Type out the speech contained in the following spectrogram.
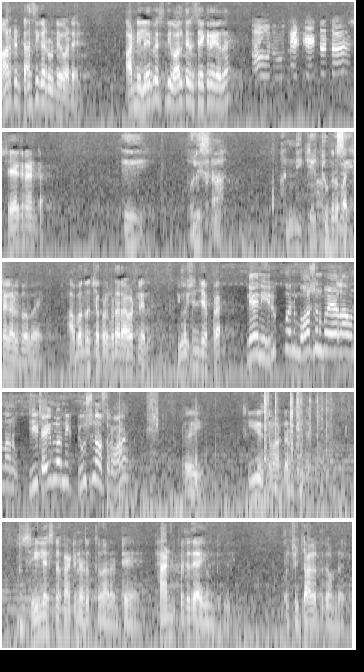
మార్కెట్ కాశీగాడు ఉండేవాడే. ఆడిని లేపేసింది వాళ్ళ తెర శేఖరే కదా? శేఖరే అంట. ఏ పోలీస్ రా అన్ని గేట్లు. బచ్చగాళ్ళు బాబాయ్. అబద్ధం చెప్పడం కూడా రావట్లేదు. ట్యూషన్ చెప్పా. నేను ఇరుక్కొని మోషన్ పోయేలా ఉన్నాను. ఈ టైంలో నీకు ట్యూషన్ అవసరమా? సీరియస్ మాట్లాడుతుంటే. సీరియస్ ఫ్యాక్టరీ నడుపుతున్నారంటే హ్యాండ్ పెద్దదే అయి ఉంటుంది. కొంచెం జాగ్రత్తగా ఉండాలి.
